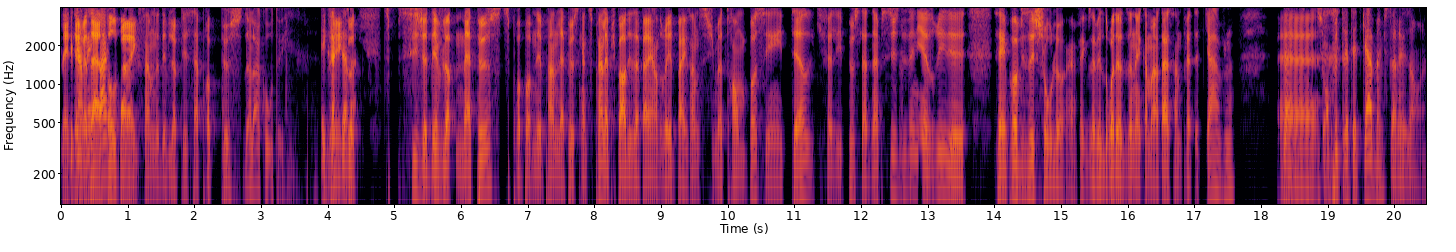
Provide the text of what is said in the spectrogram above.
L'intérêt d'Apple, par exemple, de développer sa propre puce de leur côté. Exactement. si je développe ma puce, tu ne pourras pas venir prendre la puce. Quand tu prends la plupart des appareils Android, par exemple, si je ne me trompe pas, c'est Intel qui fait les puces là-dedans. Puis si je dis des niaiseries, euh, c'est improvisé ce show-là. Hein. Fait que vous avez le droit de le dire dans les commentaires sans me traiter de cave. Là. Ben, euh, on peut te traiter de cave même si tu as raison. Hein.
